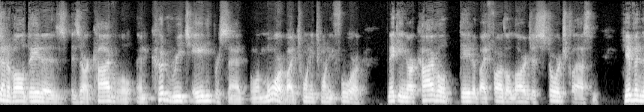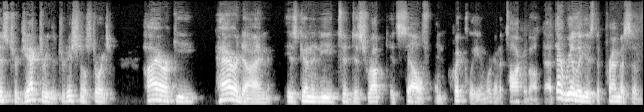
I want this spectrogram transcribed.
uh, of all data is, is archival and could reach 80% or more by 2024 making archival data by far the largest storage class. And given this trajectory, the traditional storage hierarchy paradigm is going to need to disrupt itself and quickly. And we're going to talk about that. That really is the premise of,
